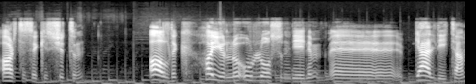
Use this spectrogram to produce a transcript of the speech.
Artı 8 çıtın. Aldık. Hayırlı uğurlu olsun diyelim. Ee, geldi item.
